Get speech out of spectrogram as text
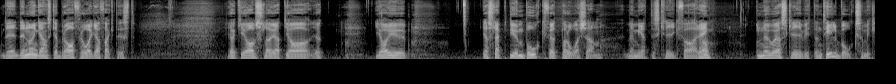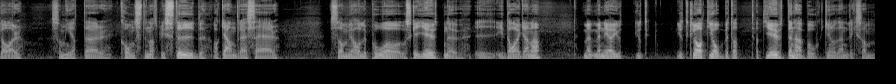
Det, det, är nog en ganska bra fråga faktiskt. Jag kan ju avslöja att jag, jag, jag, ju, jag släppte ju en bok för ett par år sedan med metisk krigföring. Ja. Och nu har jag skrivit en till bok som är klar som heter Konsten att bli styrd och andra essäer som jag håller på och ska ge ut nu i, i dagarna. Men, men jag har gjort, gjort, gjort klart jobbet att, att ge ut den här boken och den liksom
